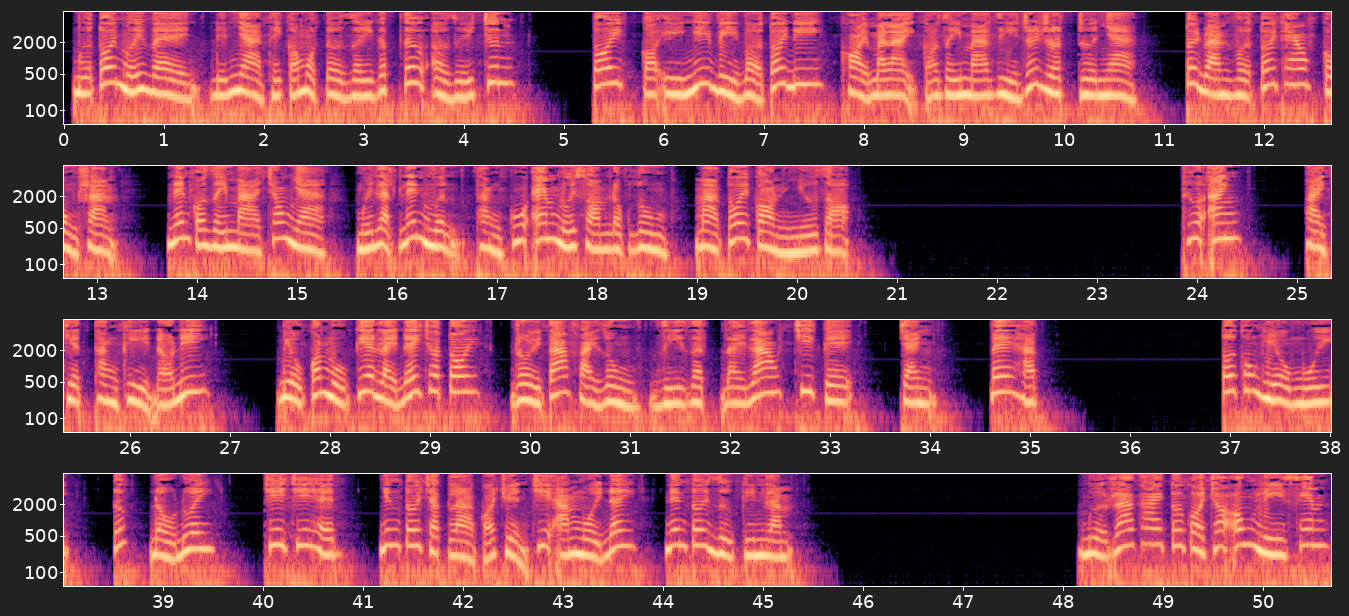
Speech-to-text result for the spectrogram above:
Bữa tôi mới về, đến nhà thấy có một tờ giấy gấp tư ở dưới chân. Tôi có ý nghi vì vợ tôi đi, khỏi mà lại có giấy má gì rơi rượt rửa nhà. Tôi đoàn vợ tôi theo cổng sản, nên có giấy má trong nhà mới lặt lên mượn thằng cu em lối xóm độc dùm mà tôi còn nhớ rõ. Thưa anh, phải triệt thằng khỉ đó đi. Biểu con mụ kia lại đây cho tôi, rồi ta phải dùng dì giật đầy lao chi kệ, chành, bê hạt. Tôi không hiểu mùi, tức đầu đuôi, chi chi hết, nhưng tôi chắc là có chuyện chi ám mùi đây, nên tôi dự kín lắm. Bữa ra khai tôi gọi cho ông Lý xem,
